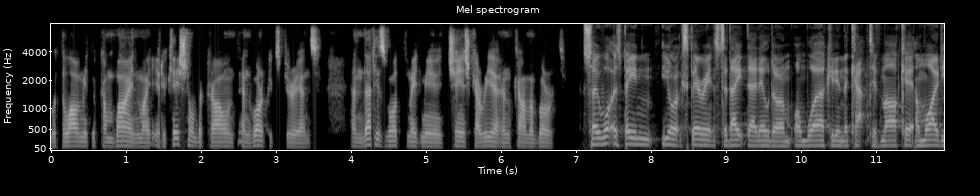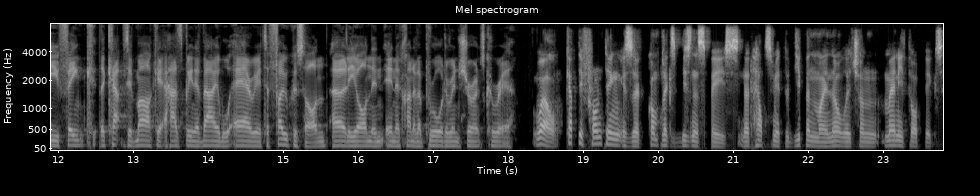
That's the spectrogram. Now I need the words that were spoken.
would allow me to combine my educational background and work experience. And that is what made me change career and come aboard. So, what has been your experience to date then, Ilda, on, on, working in the captive market? And why do you think the captive market has been a valuable area to focus on early on in, in a kind of a broader insurance career? Well, captive fronting is a complex business space that helps me to deepen my knowledge on many topics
